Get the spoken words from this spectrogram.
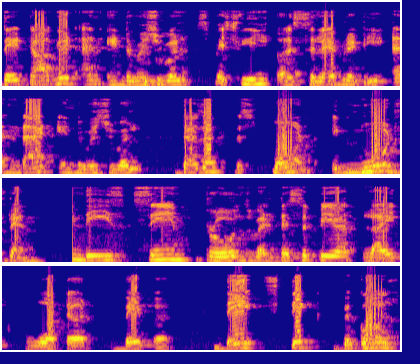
they target an individual, especially a celebrity, and that individual doesn't respond, ignores them, these same trolls will disappear like water vapor. They stick because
